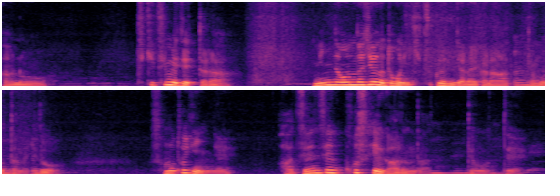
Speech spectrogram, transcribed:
あの突き詰めてったらみんな同じようなところに行き着くんじゃないかなって思ったんだけど、その時にねあ全然個性があるんだって思って、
